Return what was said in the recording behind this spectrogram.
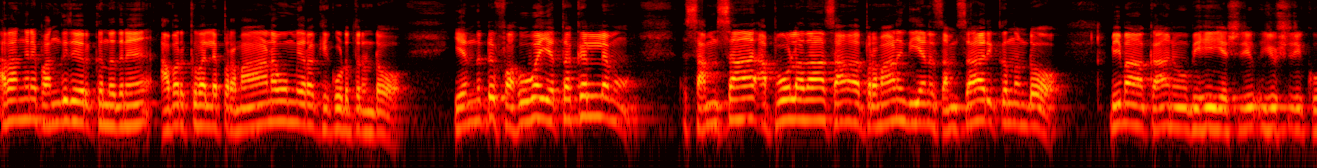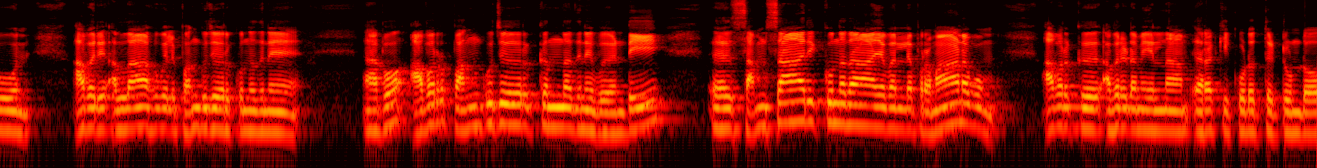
അതങ്ങനെ പങ്കു ചേർക്കുന്നതിന് അവർക്ക് വല്ല പ്രമാണവും ഇറക്കി കൊടുത്തിട്ടുണ്ടോ? എന്നിട്ട് ഫഹുവ എത്തക്കല്ലമോ സംസാ അപ്പോൾ അതാ പ്രമാണം ചെയ്യാണ്? സംസാരിക്കുന്നുണ്ടോ? ബിമാ കാനു ബിഹി യഷ്രി യുഷ്രിക്കൂൻ അവർ അള്ളാഹുവിൽ പങ്കുചേർക്കുന്നതിന്. അപ്പോൾ അവർ പങ്കുചേർക്കുന്നതിന് വേണ്ടി സംസാരിക്കുന്നതായ വല്ല പ്രമാണവും അവർക്ക് അവരുടെ മേൽ നാം ഇറക്കി കൊടുത്തിട്ടുണ്ടോ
